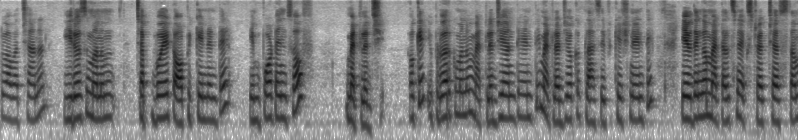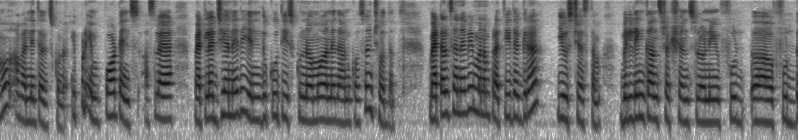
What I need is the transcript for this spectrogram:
టు అవర్ ఛానల్. ఈరోజు మనం చెప్పబోయే టాపిక్ ఏంటంటే ఇంపార్టెన్స్ ఆఫ్ మెటలర్జీ. ఓకే? ఇప్పటి వరకు మనం మెటలర్జీ అంటే ఏంటి? మెటలర్జీ యొక్క క్లాసిఫికేషన్ ఏంటి? ఏ విధంగా మెటల్స్ని ఎక్స్ట్రాక్ట్ చేస్తామో అవన్నీ తెలుసుకున్నాం. ఇప్పుడు ఇంపార్టెన్స్ అసలు మెటలర్జీ అనేది ఎందుకు తీసుకున్నామో అనే దానికోసం చూద్దాం. మెటల్స్ అనేవి మనం ప్రతి దగ్గర యూస్ చేస్తాం. బిల్డింగ్ కన్స్ట్రక్షన్స్లోని ఫుడ్ ఫుడ్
